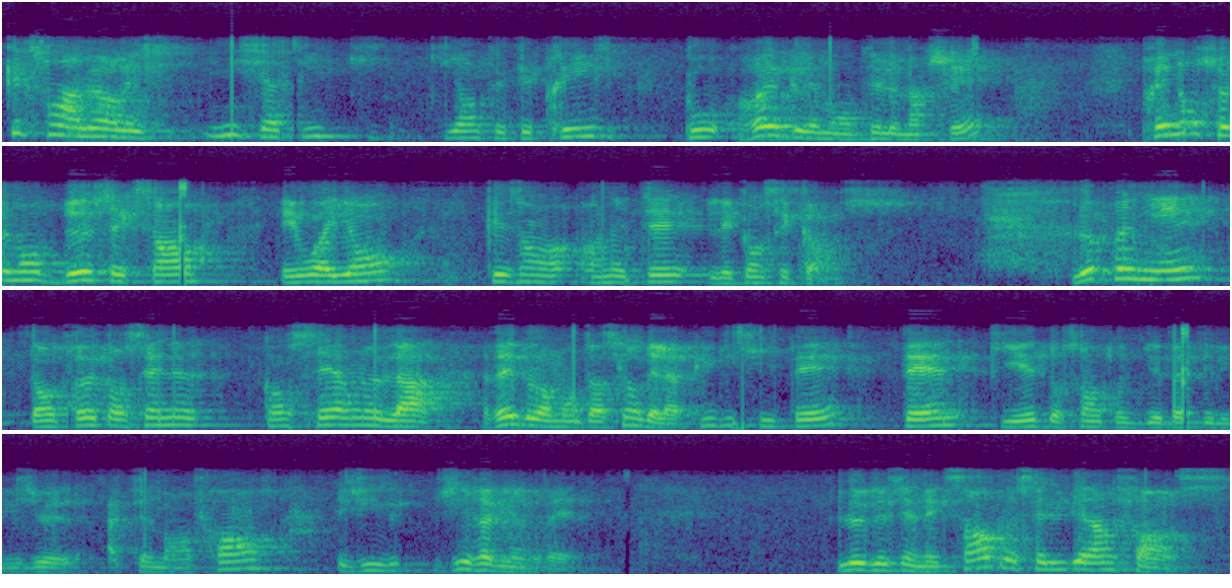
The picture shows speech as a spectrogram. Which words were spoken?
Quelles sont alors les initiatives qui ont été prises pour réglementer le marché? Prenons seulement deux exemples et voyons quelles en étaient les conséquences. Le premier d'entre eux concerne la réglementation de la publicité, thème qui est au centre du débat télévisuel actuellement en France, et j'y reviendrai. Le deuxième exemple, celui de l'enfance.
